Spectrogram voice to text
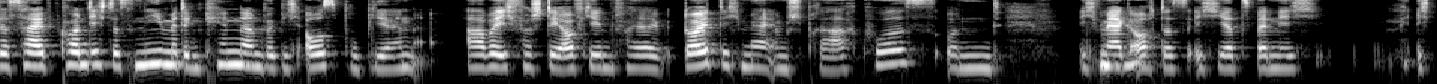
deshalb konnte ich das nie mit den Kindern wirklich ausprobieren. Aber ich verstehe auf jeden Fall deutlich mehr im Sprachkurs. Und ich merke mhm. auch, dass ich jetzt, wenn ich, ich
